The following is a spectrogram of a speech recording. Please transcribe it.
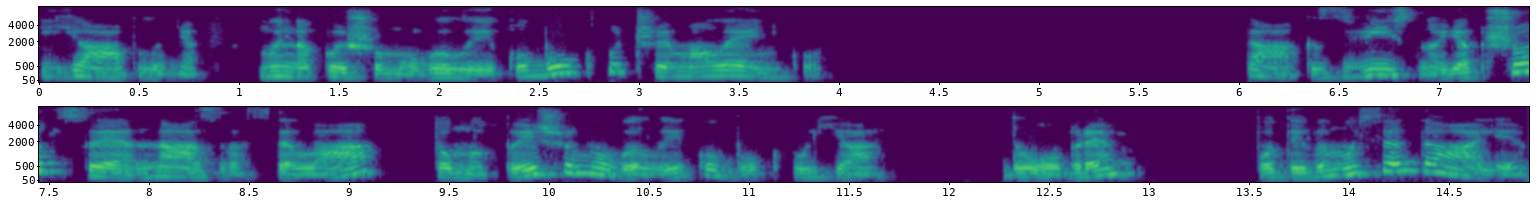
Яблуня. Ми напишемо велику букву чи маленьку. Так, звісно, якщо це назва села, то ми пишемо велику букву Я. Добре. Подивимося далі.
